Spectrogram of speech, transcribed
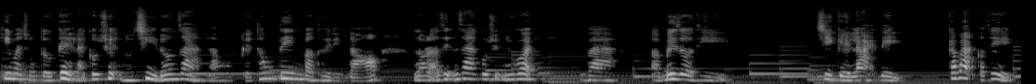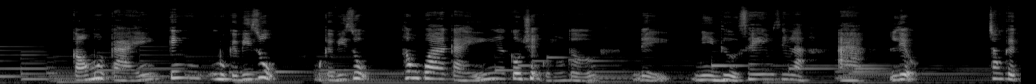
Khi mà chúng tớ kể lại câu chuyện nó chỉ đơn giản là một cái thông tin vào thời điểm đó nó đã diễn ra câu chuyện như vậy. Và à, bây giờ thì chỉ kể lại để các bạn có thể có một cái kinh, một cái ví dụ, một cái ví dụ thông qua cái câu chuyện của chúng tớ để nhìn thử xem xem là à liệu trong cái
